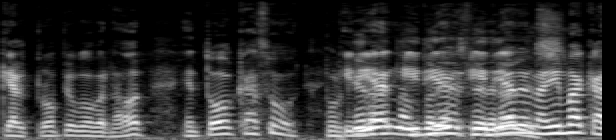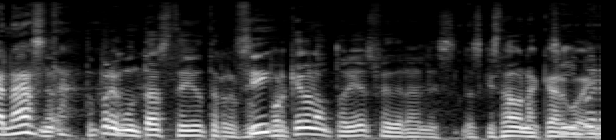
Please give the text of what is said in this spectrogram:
que al propio gobernador? En todo caso, irían, en la misma canasta. tú preguntaste, yo te refiero. ¿Por qué eran autoridades federales las que estaban a cargo ahí?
